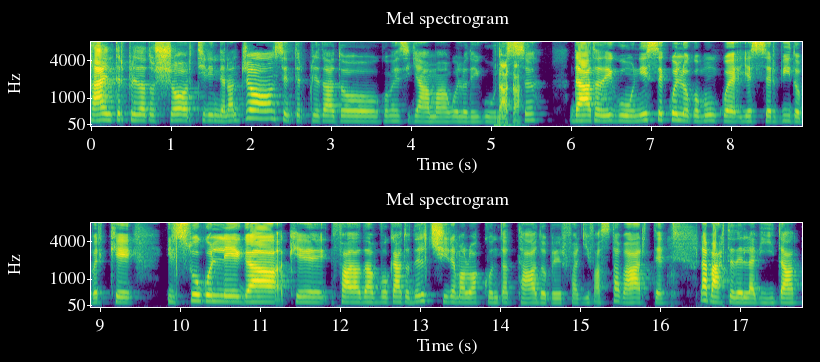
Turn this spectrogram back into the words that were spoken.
ha interpretato Short in Indiana Jones, ha interpretato, come si chiama, quello dei Goonies? Data. data dei Goonies e quello comunque gli è servito perché il suo collega che fa da avvocato del cinema lo ha contattato per fargli fare sta parte, la parte della vita.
